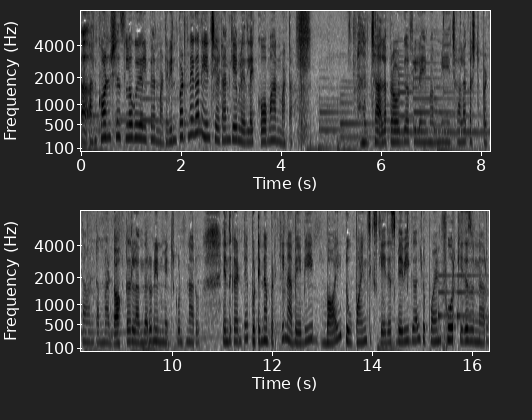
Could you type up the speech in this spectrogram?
అన్కాన్షియస్లోకి వెళ్ళిపోయాయి అనమాట వినపడుతున్నాయి కానీ ఏం చేయడానికి ఏం లేదు. లైక్ కోమా అనమాట చాలా ప్రౌడ్గా ఫీల్ అయ్యి మమ్మీ చాలా కష్టపడ్డామంటమ్మా డాక్టర్లు అందరూ నేను మెచ్చుకుంటున్నారు. ఎందుకంటే పుట్టినప్పటికీ నా baby boy two point six kgs baby girl two point four kgs ఉన్నారు.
